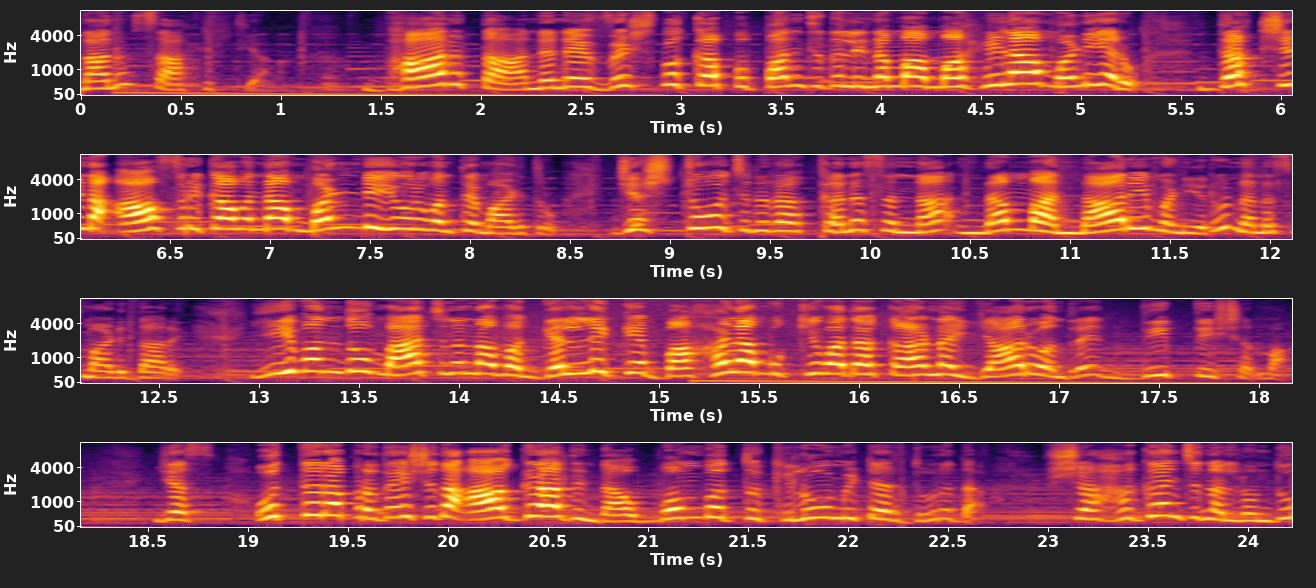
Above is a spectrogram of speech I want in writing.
ನಾನು ಸಾಹಿತ್ಯ. ಭಾರತ ನೆನೆ ವಿಶ್ವಕಪ್ ಪಂದ್ಯದಲ್ಲಿ ನಮ್ಮ ಮಹಿಳಾ ಮಣಿಯರು ದಕ್ಷಿಣ ಆಫ್ರಿಕಾವನ್ನ ಮಂಡಿಯೂರುವಂತೆ ಮಾಡಿದ್ರು. ಎಷ್ಟೋ ಜನರ ಕನಸನ್ನ ನಮ್ಮ ನಾರಿ ಮಣಿಯರು ನನಸು ಮಾಡಿದ್ದಾರೆ. ಈ ಒಂದು ಮ್ಯಾಚ್ನ ನಾವು ಗೆಲ್ಲಕ್ಕೆ ಬಹಳ ಮುಖ್ಯವಾದ ಕಾರಣ ಯಾರು ಅಂದ್ರೆ ದೀಪ್ತಿ ಶರ್ಮಾ. ಎಸ್ ಉತ್ತರ ಪ್ರದೇಶದ ಆಗ್ರಾದಿಂದ ಒಂಬತ್ತು ಕಿಲೋಮೀಟರ್ ದೂರದ ಶಹಗಂಜ್ನಲ್ಲೊಂದು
